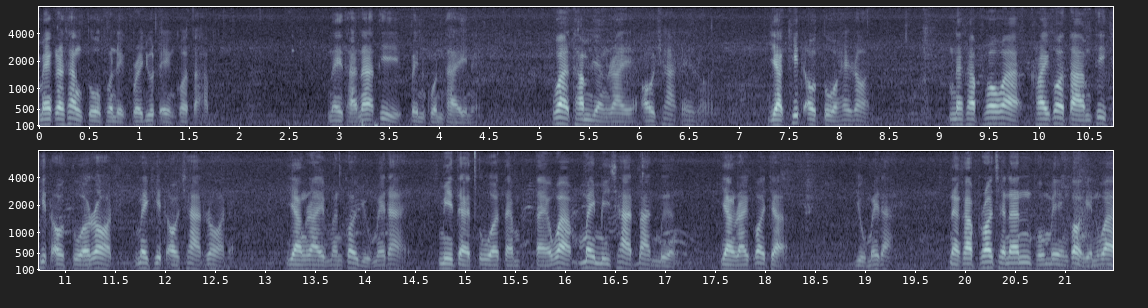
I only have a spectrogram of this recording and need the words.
แม้กระทั่งตัวพลเอกประยุทธ์เองก็ตาม ในฐานะที่เป็นคนไทยเนี่ยว่าทำอย่างไรเอาชาติให้รอด อย่าคิดเอาตัวให้รอดนะครับ เพราะว่าใครก็ตามที่คิดเอาตัวรอด ไม่คิดเอาชาติรอดอะอย่างไรมันก็อยู่ไม่ได้ มีแต่ตัวแต่แต่ว่าไม่มีชาติบ้านเมือง อย่างไรก็จะอยู่ไม่ได้นะครับ เพราะฉะนั้นผมเองก็เห็นว่า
